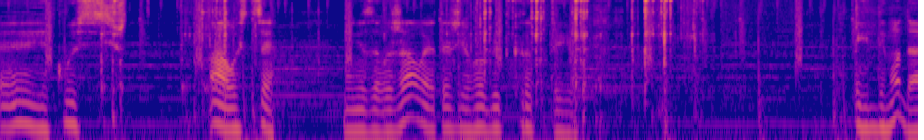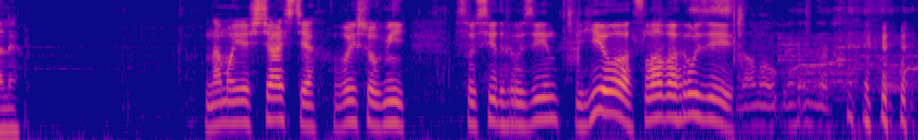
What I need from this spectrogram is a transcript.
е, якусь. А, ось це. Мені заважало, я теж його відкрутив. І Йдемо далі. На моє щастя, вийшов мій сусід грузин. Гіо, слава Грузії! Слава Україна!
